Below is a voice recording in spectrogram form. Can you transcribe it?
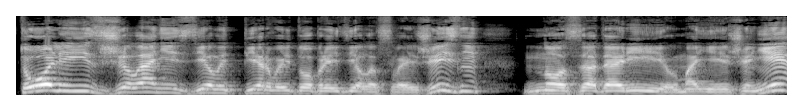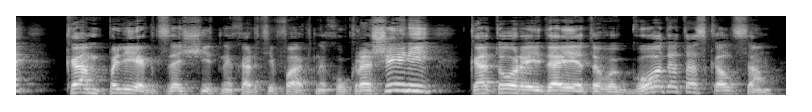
то ли из желания сделать первое доброе дело в своей жизни, но задарил моей жене комплект защитных артефактных украшений, которые до этого года таскал сам.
